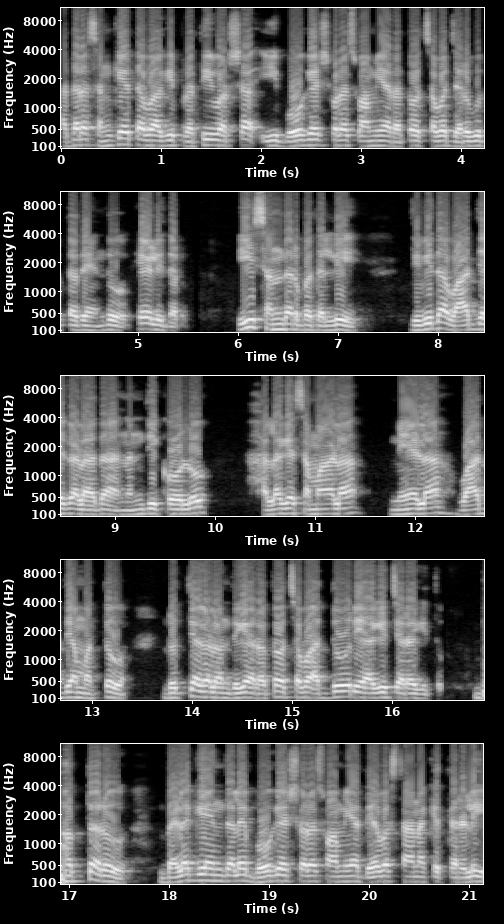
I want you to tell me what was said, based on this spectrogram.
ಅದರ ಸಂಕೇತವಾಗಿ ಪ್ರತಿ ವರ್ಷ ಈ ಭೋಗೇಶ್ವರ ಸ್ವಾಮಿಯ ರಥೋತ್ಸವ ಜರುಗುತ್ತದೆ ಎಂದು ಹೇಳಿದರು. ಈ ಸಂದರ್ಭದಲ್ಲಿ ವಿವಿಧ ವಾದ್ಯಗಳಾದ ನಂದಿಕೋಲು ಹಲಗೆ ಸಮಾಳ ಮೇಳ, ವಾದ್ಯ ಮತ್ತು ನೃತ್ಯಗಳೊಂದಿಗೆ ರಥೋತ್ಸವ ಅದ್ದೂರಿಯಾಗಿ ಜರುಗಿತು. ಭಕ್ತರು ಬೆಳಗ್ಗೆಯಿಂದಲೇ ಭೋಗೇಶ್ವರ ಸ್ವಾಮಿಯ ದೇವಸ್ಥಾನಕ್ಕೆ ತೆರಳಿ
